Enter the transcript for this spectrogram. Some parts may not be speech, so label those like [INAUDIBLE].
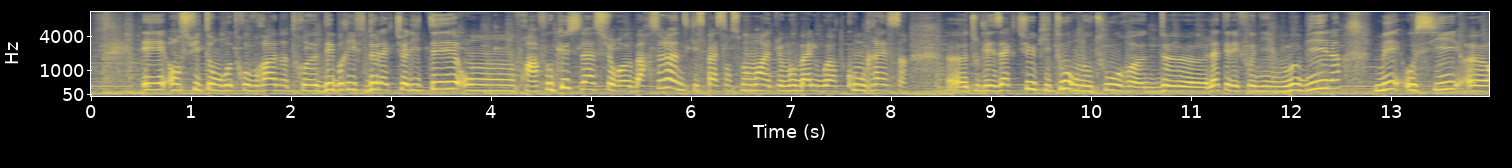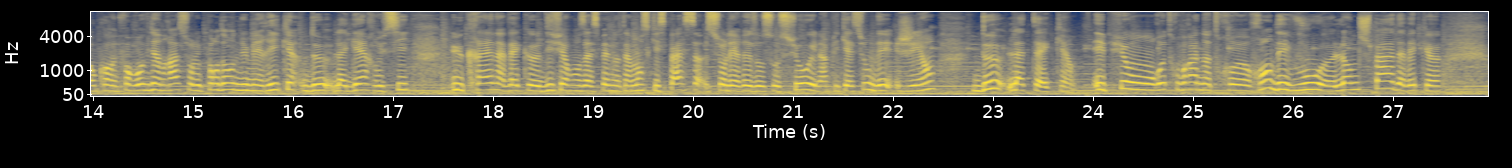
Et ensuite, on retrouvera notre débrief de l'actualité. On fera un focus là sur euh, Barcelone, ce qui se passe en ce moment avec le Mobile World Congress, euh, toutes les actus qui tournent autour de la téléphonie mobile, mais aussi, euh, encore une fois, on reviendra sur le pendant numérique de la guerre Russie-Ukraine avec différents aspects, notamment ce qui se passe sur les réseaux sociaux et l'implication des géants de la tech. Et puis, on retrouvera notre rendez-vous Launchpad avec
